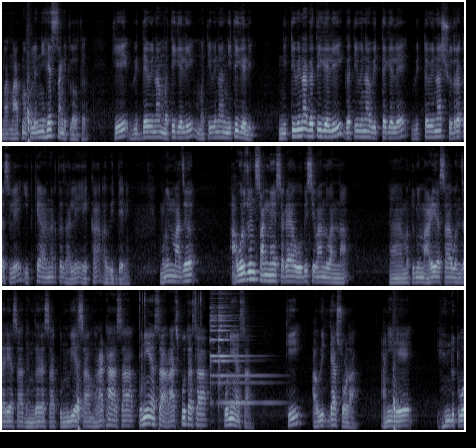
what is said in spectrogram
महात्मा फुलेंनी हेच सांगितलं होतं की विद्येविना मती गेली मतीविना नीती गेली. नीतीविना गती गेली गतीविना वित्त गेले वित्तविना शूद्र कसले इतके अनर्थ झाले एका अविद्येने. म्हणून माझं आवर्जून सांगणं आहे सगळ्या ओबीसी बांधवांना. मग तुम्ही माळी असा वंजारी असा धनगर असा कुणबी असा मराठा असा कुणी असा राजपूत असा कोणी असा की अविद्या सोडा. आणि हे हिंदुत्व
